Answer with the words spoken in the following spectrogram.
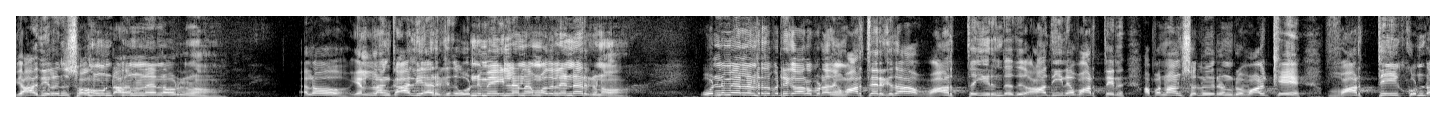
வியாதியிலேருந்து சுகம் உண்டாகணும்னா என்ன இருக்கணும்? ஹலோ எல்லாம் காலியாக இருக்குது ஒன்றுமே இல்லைன்னா முதல்ல என்ன இருக்கணும்? ஒன்றுமே இல்லைன்றதை பற்றி கவலைப்படாதீங்க. வார்த்தை இருக்குதா? வார்த்தை இருந்தது. ஆதியில் வார்த்தை அப்போ நான் சொல்லுகிறேன் உங்கள் வாழ்க்கையை வார்த்தையை கொண்டு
